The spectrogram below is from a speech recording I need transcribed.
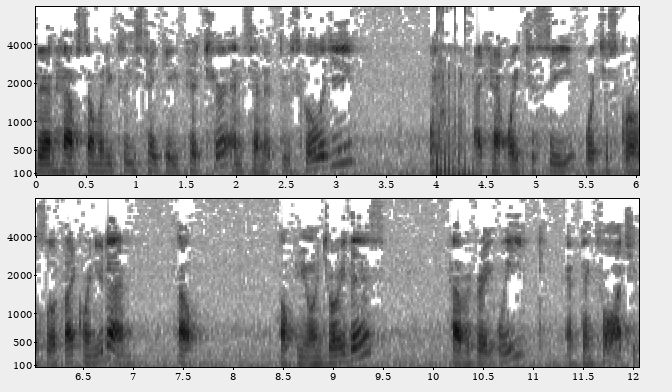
Then have somebody please take a picture and send it through Schoology. I can't wait to see what your squirrels look like when you're done. So, hope you enjoy this. Have a great week, and thanks for watching.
